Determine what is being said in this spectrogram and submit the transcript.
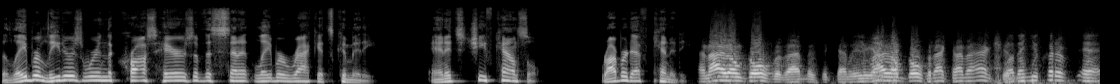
The labor leaders were in the crosshairs of the Senate Labor Rackets Committee and its chief counsel, Robert F. Kennedy. And I don't go for that, Mr. Kennedy. I don't go for that kind of action. Well, then you could have uh,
